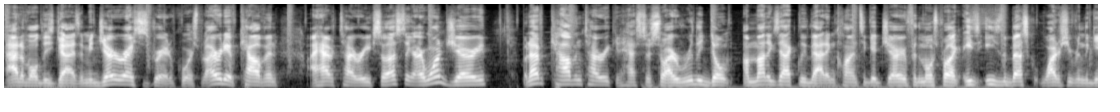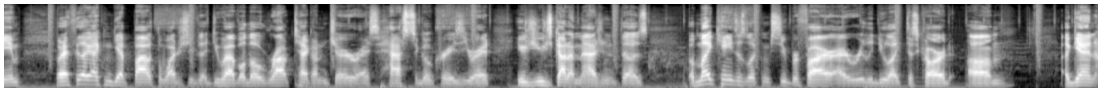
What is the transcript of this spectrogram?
out of all these guys. I mean, Jerry Rice is great, of course, but I already have Calvin. I have Tyreek, so that's the thing. I want Jerry, but I have Calvin, Tyreek, and Hester, so I really don't. I'm not exactly that inclined to get Jerry for the most part. Like he's he's the best wide receiver in the game, but I feel like I can get by with the wide receivers I do have. Although route tech on Jerry Rice has to go crazy, right? You you just gotta imagine it does. But Mike Haynes is looking super fire. I really do like this card. Um, Again,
